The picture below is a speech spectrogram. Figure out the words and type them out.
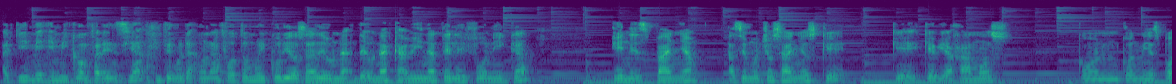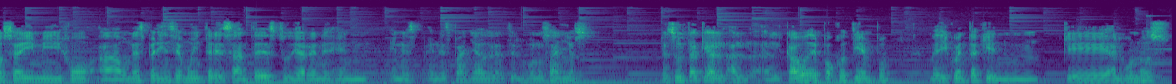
aquí en mi, conferencia tengo una, foto muy curiosa de una, de una cabina telefónica en España hace muchos años que, viajamos con, mi esposa y mi hijo a una experiencia muy interesante de estudiar en, en España durante algunos años. Resulta que al, cabo de poco tiempo me di cuenta que, que algunos,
